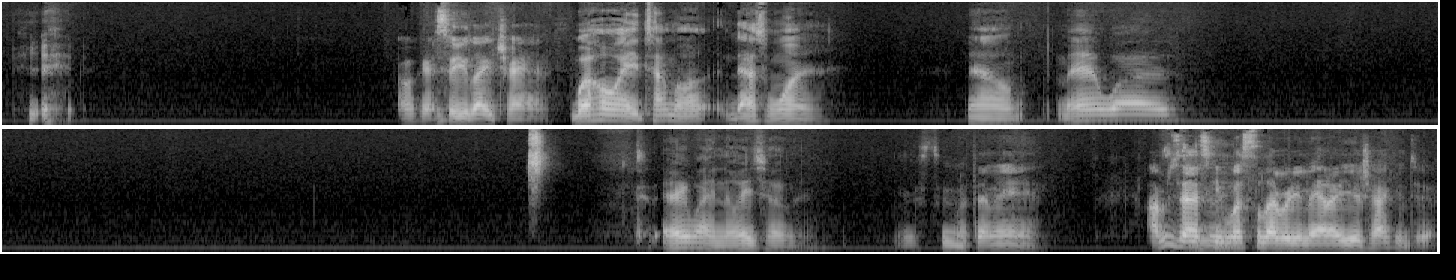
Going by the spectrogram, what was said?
yeah. Okay, so you like trans. Well, hold on, time out. That's one. Now, man wise, everybody know each other. What that mean? I'm just asking what celebrity man are you attracted to?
